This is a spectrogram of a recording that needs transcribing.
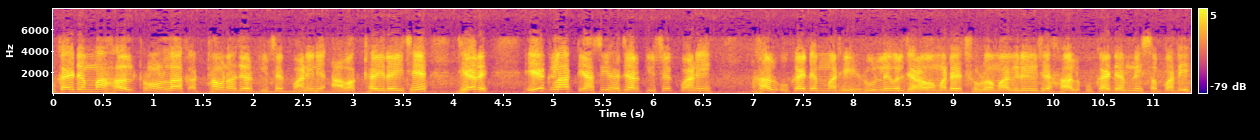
ઉકાઈ ડેમમાં હાલ ત્રણ લાખ અઠ્ઠાવન હજાર ક્યુસેક પાણીની આવક થઈ રહી છે. જ્યારે એક લાખ ત્યાંસી હજાર ક્યુસેક પાણી હાલ ઉકાઈ ડેમમાંથી રૂલ લેવલ જાળવવા માટે છોડવામાં આવી રહ્યું છે. હાલ ઉકાઈ ડેમની સપાટી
